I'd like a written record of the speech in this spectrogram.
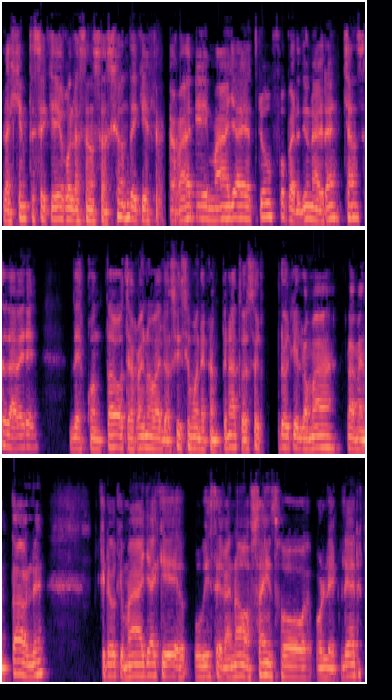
la gente se quede con la sensación de que Ferrari, más allá del triunfo, perdió una gran chance de haber descontado terreno valiosísimo en el campeonato. Eso creo que es lo más lamentable. Creo que más allá que hubiese ganado Sainz o, Leclerc,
